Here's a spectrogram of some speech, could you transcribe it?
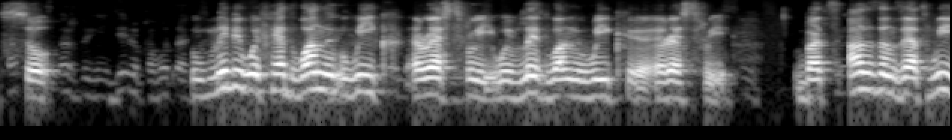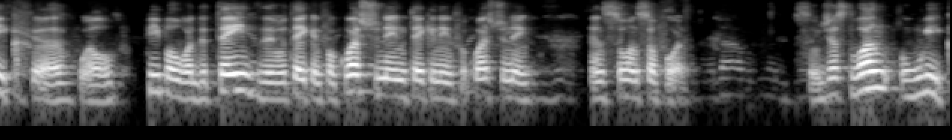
so maybe we've had one week arrest free. We've lived one week arrest free. But other than that week, well, people were detained, they were taken for questioning, taken in for questioning, and so on and so forth. So just one week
